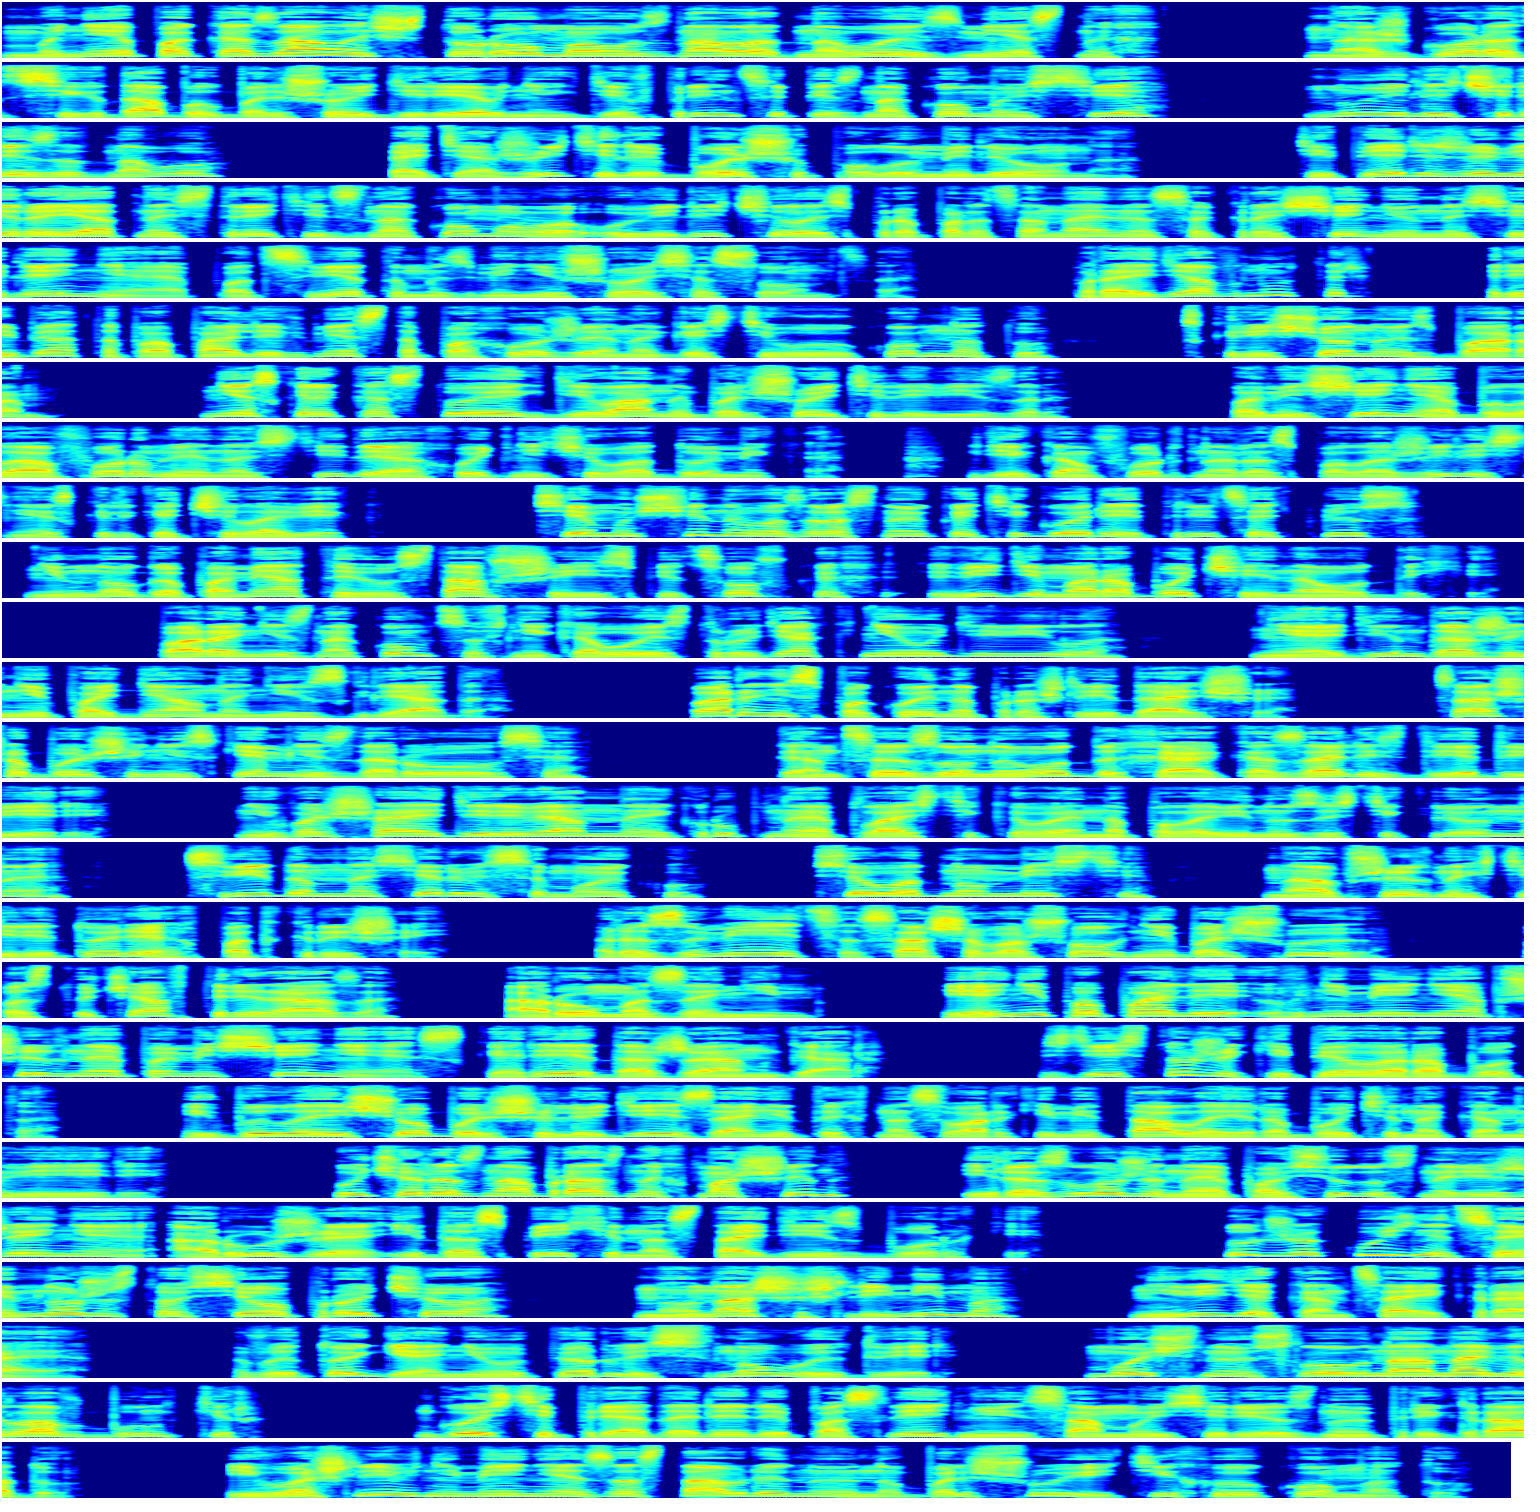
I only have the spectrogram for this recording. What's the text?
Мне показалось, что Рома узнал одного из местных. Наш город всегда был большой деревней, где в принципе знакомы все, ну или через одного, хотя жителей больше полумиллиона. Теперь же вероятность встретить знакомого увеличилась пропорционально сокращению населения под светом изменившегося солнца. Пройдя внутрь, ребята попали в место, похожее на гостевую комнату, скрещенную с баром. Несколько стоек, диван и большой телевизор. Помещение было оформлено в стиле охотничьего домика, где комфортно расположились несколько человек. Все мужчины возрастной категории 30+, немного помятые, уставшие и в спецовках, видимо, рабочие на отдыхе. Пара незнакомцев никого из трудяг не удивила, ни один даже не поднял на них взгляда. Парни спокойно прошли дальше. Саша больше ни с кем не здоровался. В конце зоны отдыха оказались две двери. Небольшая деревянная и крупная пластиковая, наполовину застекленная, с видом на сервис и мойку. Все в одном месте, на обширных территориях под крышей. Разумеется, Саша вошел в небольшую, постучав три раза, а Рома за ним. И они попали в не менее обширное помещение, скорее даже ангар. Здесь тоже кипела работа. И было еще больше людей, занятых на сварке металла и работе на конвейере. Куча разнообразных машин и разложенное повсюду снаряжение, оружие и доспехи на стадии сборки. Тут же кузница и множество всего прочего, но наши шли мимо, не видя конца и края. В итоге они уперлись в новую дверь, мощную, словно она вела в бункер. Гости преодолели последнюю и самую серьезную преграду и вошли в не менее заставленную, но большую и тихую комнату.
